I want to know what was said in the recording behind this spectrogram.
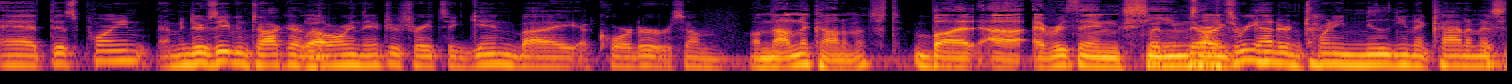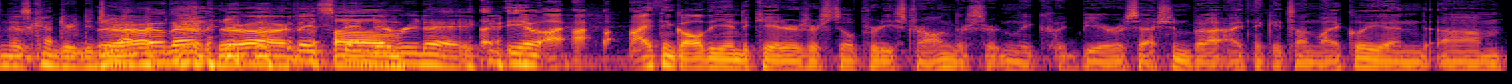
At this point? I mean, there's even talk of well, lowering the interest rates again by a quarter or some. I'm not an economist, but uh, everything seems. But there like, are 320 million economists in this country. Did you not are, know that? There are. they spend um, every day. you know, I, I, think all the indicators are still pretty strong. There certainly could be a recession, but I, I think it's unlikely. And um,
